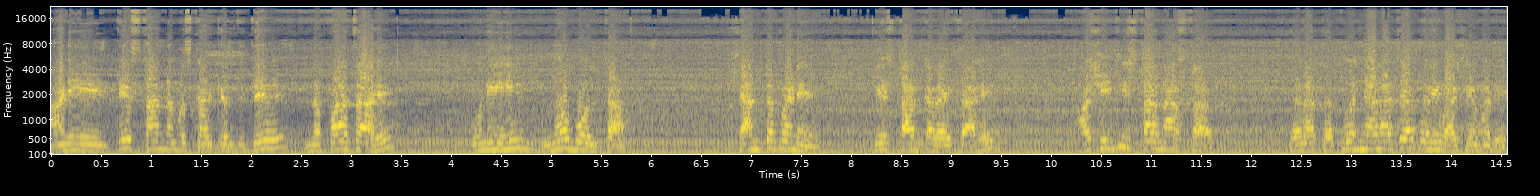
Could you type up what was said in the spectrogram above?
आणि ते स्थान नमस्कार केलं. तिथे नपाचं आहे. कोणीही न बोलता शांतपणे ते स्थान करायचं आहे. अशी जी स्थानं असतात त्याला तत्वज्ञानाच्या परिभाषेमध्ये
